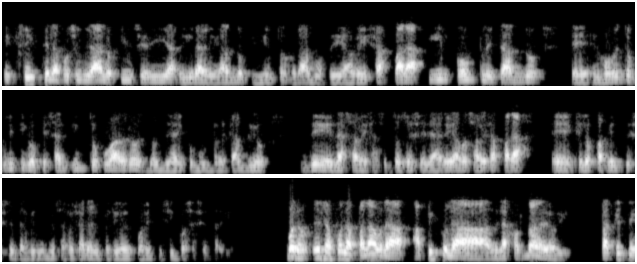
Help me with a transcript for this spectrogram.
existe la posibilidad a los 15 días de ir agregando 500 gramos de abejas para ir completando eh, el momento crítico que es al quinto cuadro, donde hay como un recambio de las abejas. Entonces se le agrega más abejas para eh, que los paquetes se terminen de desarrollar en el periodo de 45 a 60 días. Bueno, esa fue la palabra apícola de la jornada de hoy. Paquete de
